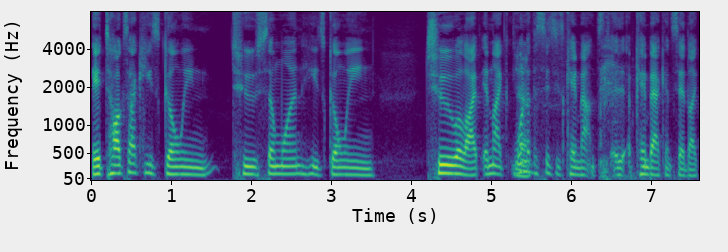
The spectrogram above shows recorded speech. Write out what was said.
it talks like he's going to someone, he's going to a life and like one Yeah. of the sissies came out and uh, came back and said like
